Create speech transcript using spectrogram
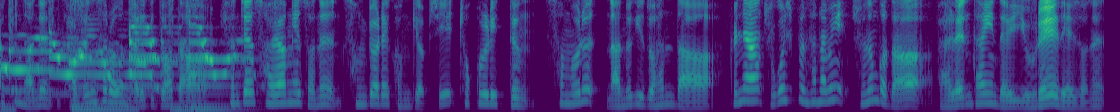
확인하는 가증스러운 날이기도 하다. 현재 서양에서는 성별에 관계없이 초콜릿 등 선물을 나누기도 한다. 그냥 주고 싶은 사람이 주는 거다. 발렌타인데이 유래에 대해서는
